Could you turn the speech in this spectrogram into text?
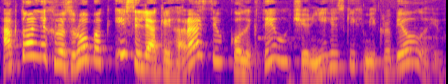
актуальних розробок і всіляких гараздів колективу чернігівських мікробіологів.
